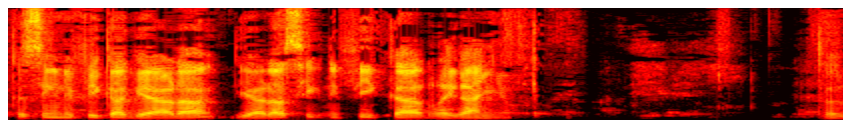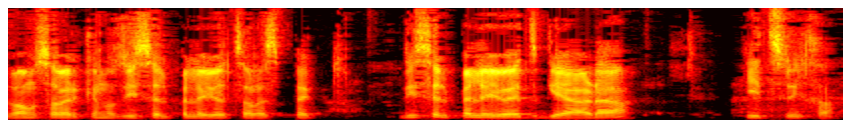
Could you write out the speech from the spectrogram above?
¿Qué significa Geara? Geara significa regaño. Entonces vamos a ver qué nos dice el Pele Yoetz al respecto. Dice el Pele Yoetz Geara Itzriha.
